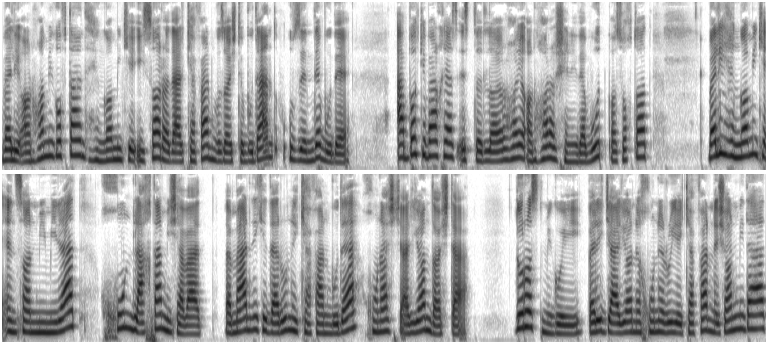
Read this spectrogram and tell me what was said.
ولی آنها می گفتند هنگامی که عیسی را در کفن گذاشته بودند او زنده بوده ابا که برخی از استدلالهای آنها را شنیده بود پاسخ داد ولی هنگامی که انسان می میرد خون لخته می شود و مردی که درون کفن بوده خونش جریان داشته. درست می گویی ولی جریان خون روی کفن نشان می دهد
